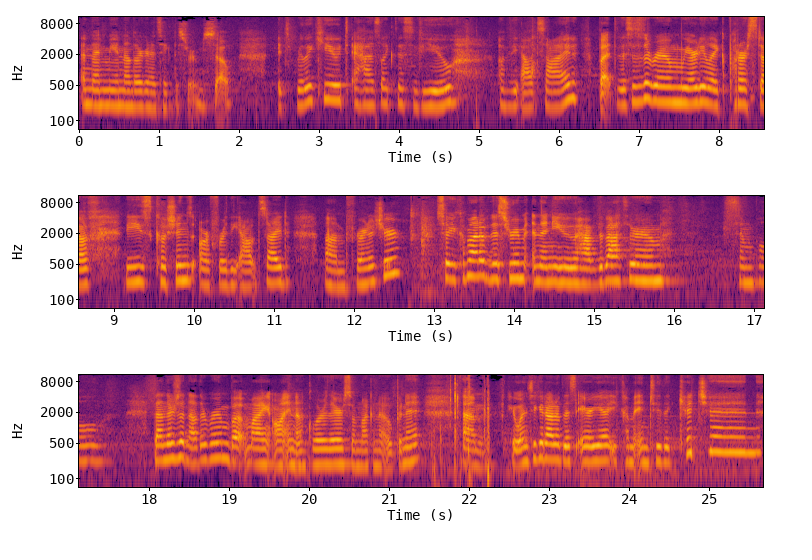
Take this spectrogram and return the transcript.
and then me and Nanda are gonna take this room. So it's really cute. It has like this view of the outside, but this is the room. We already like put our stuff. These cushions are for the outside um, furniture. So you come out of this room and then you have the bathroom. Simple then there's another room, but my aunt and uncle are there, so I'm not gonna open it. Um, okay, once you get out of this area, you come into the kitchen.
